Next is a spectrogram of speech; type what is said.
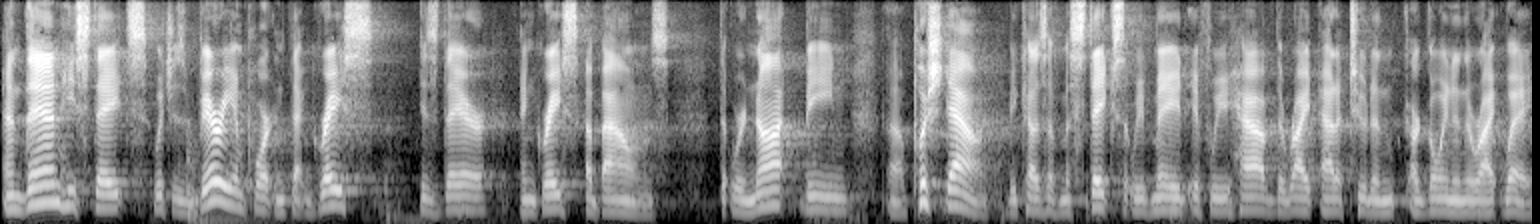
And then he states, which is very important, that grace is there and grace abounds, that we're not being uh, pushed down because of mistakes that we've made if we have the right attitude and are going in the right way.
